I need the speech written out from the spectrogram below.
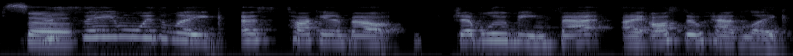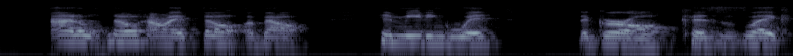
so the same with like us talking about Jebelu being fat. I also had like I don't know how I felt about him meeting with the girl because it's like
